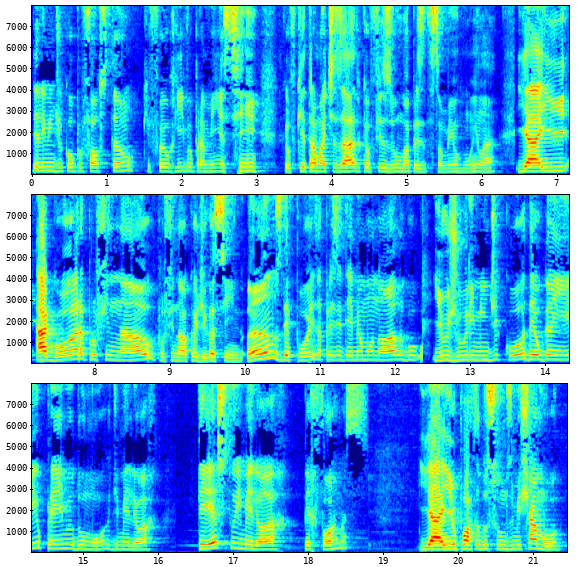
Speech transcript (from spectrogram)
Dele me indicou pro Faustão, que foi horrível pra mim, assim. Eu fiquei traumatizado, que eu fiz uma apresentação meio ruim lá. E aí, agora pro final, pro final que eu digo assim, anos depois, apresentei meu monólogo e o júri me indicou, daí eu ganhei o prêmio do humor de melhor texto e melhor performance. E aí o Porta dos Fundos me chamou.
